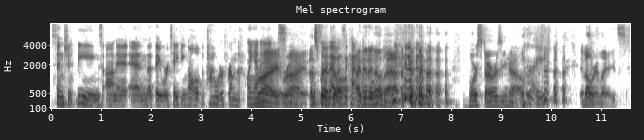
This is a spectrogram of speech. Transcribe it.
sentient beings on it and that they were taking all of the power from the planet Right, right. That's So pretty that cool. was a kind I of a didn't cool know thing. that. More Star Wars you know. Right. it all relates.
